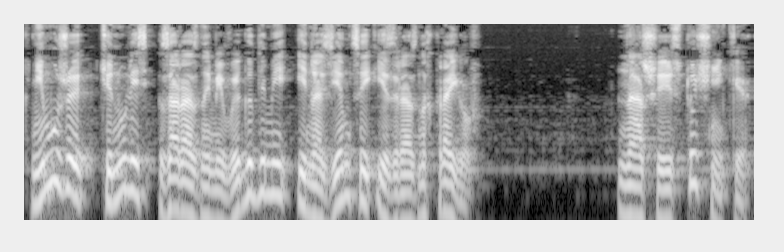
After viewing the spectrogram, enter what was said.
К нему же тянулись за разными выгодами иноземцы из разных краев. Наши источники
